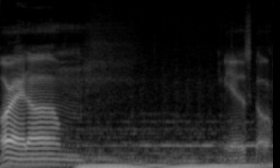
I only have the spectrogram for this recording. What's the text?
Alright, um... Yeah, let's go.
